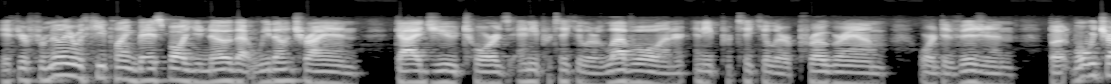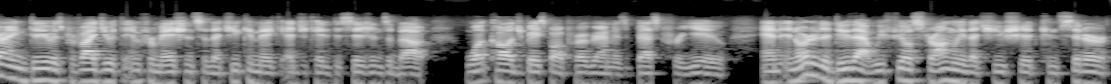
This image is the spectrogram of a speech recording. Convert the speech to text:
If you're familiar with Keep Playing Baseball, you know that we don't try and guide you towards any particular level and any particular program or division. But what we try and do is provide you with the information so that you can make educated decisions about what college baseball program is best for you. And in order to do that, we feel strongly that you should consider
